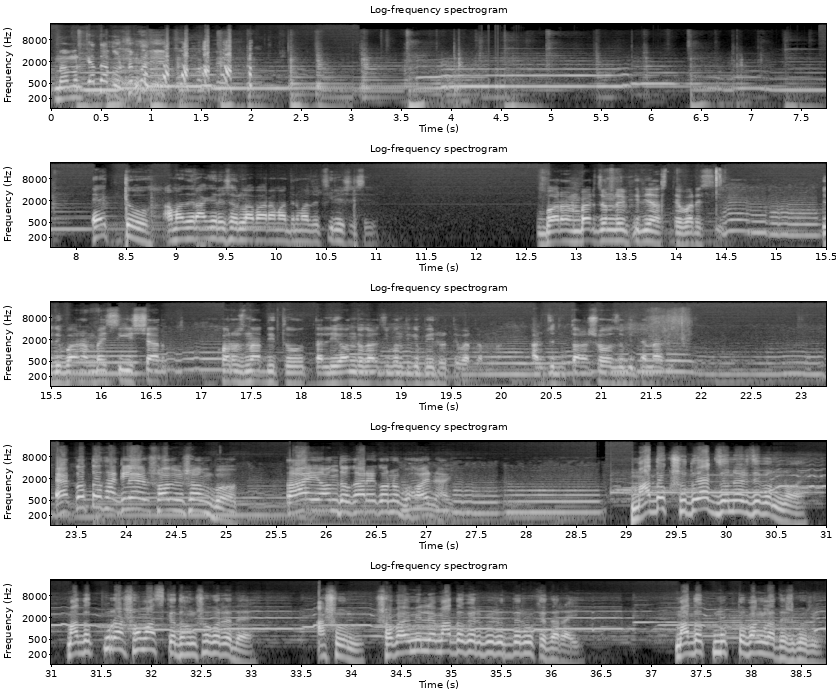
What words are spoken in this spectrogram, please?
মামার কেতা করছে এই তো আমাদের আগের এসব আবার আমাদের মাঝে ফিরে এসেছে। বারহান ভাইয়ের জন্যই ফিরে আসতে পারেছি। যদি বারহান ভাই চিকিৎসার খরচ না দিত তাহলে অন্ধকার জীবন থেকে বের হতে পারতাম না। আর যদি তারা সহযোগিতা না দিত। একতা থাকলে সবই সম্ভব তাই অন্ধকারে কোনো ভয় নাই। মাদক শুধু একজনের জীবন নয় মাদক পুরা সমাজকে ধ্বংস করে দেয়। আসুন সবাই মিলে মাদকের বিরুদ্ধে রুখে দাঁড়াই। মাদক মুক্ত বাংলাদেশ গড়ি।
